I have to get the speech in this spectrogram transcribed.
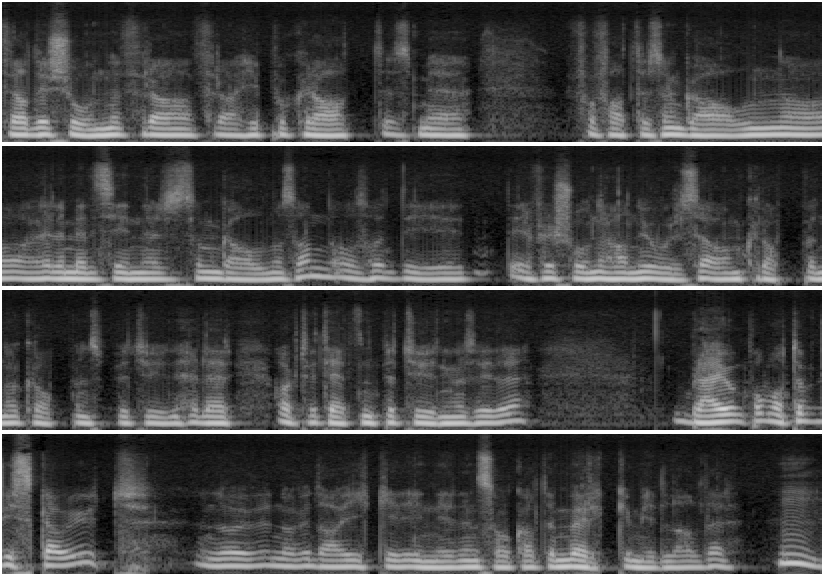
tradisjonene fra, fra Hippokrates med forfattere som Galen, og, eller medisiner som Galen og sånn. Og de refleksjoner han gjorde seg om kroppen og kroppens betydning, eller aktivitetens betydning osv., blei jo på en måte viska ut når, når, vi da gikk inn i den såkalte mørke middelalder. Mm.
